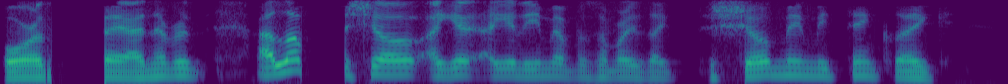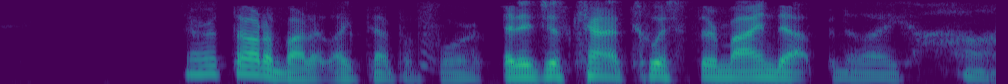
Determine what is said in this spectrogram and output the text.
or they, I never. I love the show. I get I get an email from somebody like the show made me think like never thought about it like that before, and it just kind of twists their mind up, and they're like, huh.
